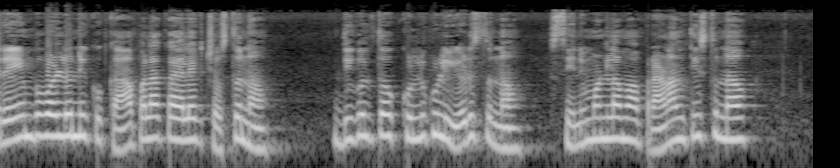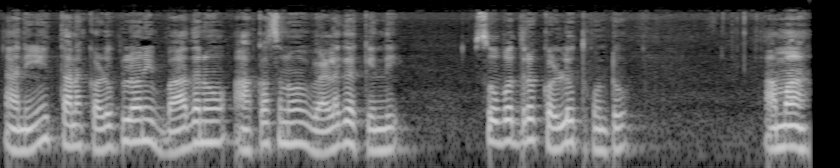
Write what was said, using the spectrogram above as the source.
రేయింబవళ్ళు నీకు కాపలా కాయలేక చూస్తున్నావు. దిగులతో కుళ్ళుకుళ్ళు ఏడుస్తున్నావు. సినిమండ్లా మా ప్రాణాలు తీస్తున్నావు అని తన కడుపులోని బాధను ఆకసను వెళ్ళగక్కింది సుభద్ర కళ్ళొత్తుకుంటూ అమ్మా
